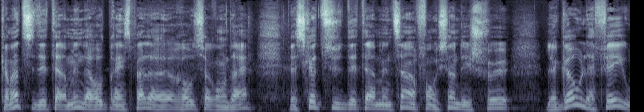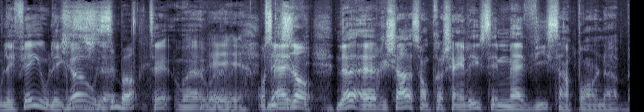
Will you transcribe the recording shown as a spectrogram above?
Comment tu détermines le rôle principal, le rôle secondaire? Est-ce que tu détermines ça en fonction des cheveux? Le gars ou la fille, ou les filles ou les gars? Je ou le- sais pas. Tu sais, ouais, ouais. Et on sait qu'ils ont- Là, euh, Richard, son prochain livre, c'est Ma vie sans Pornhub.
